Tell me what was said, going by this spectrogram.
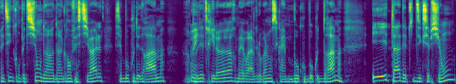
c'est une compétition d'un grand festival, c'est beaucoup des drames, un Oui. peu des thrillers, mais voilà, globalement, c'est quand même beaucoup, beaucoup de drames. Et tu as des petites exceptions.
